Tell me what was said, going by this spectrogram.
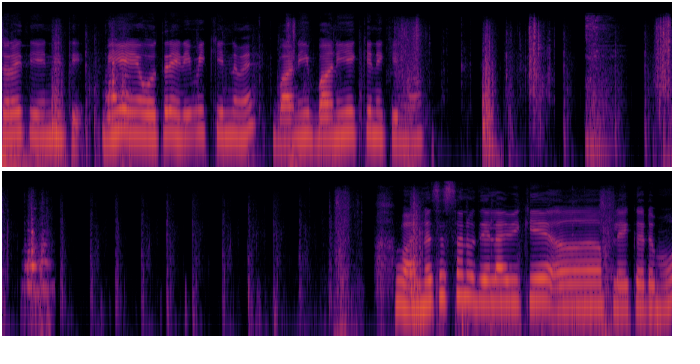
එච්චරයි තියෙන්නේ ඉතින්. මේ ඔතන එනිමික් ඉන්නවේ බනි බනි එක්කෙනෙක් ඉන්නවා. වන්නසස්සන උදේලාවිකේ ප්ලේ කරමු.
